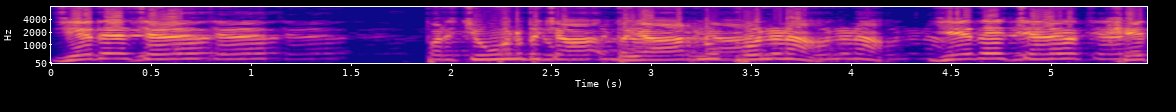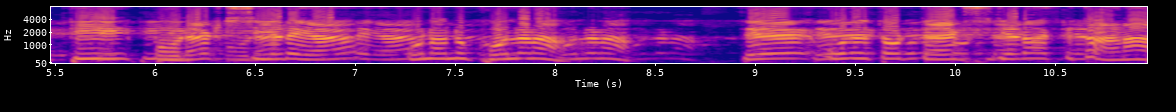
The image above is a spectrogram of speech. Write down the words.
ਜਿਹਦੇ 'ਚ ਪਰਚੂਨ ਬਾਜ਼ਾਰ ਨੂੰ ਖੋਲਣਾ ਜਿਹਦੇ 'ਚ ਖੇਤੀ ਪ੍ਰੋਡਕਟਸ ਜਿਹੜੇ ਆ, ਉਹਨਾਂ ਨੂੰ ਖੋਲਣਾ ਤੇ ਉਹਦੇ ਤੋਂ ਟੈਕਸ ਜਿਹੜਾ ਘਟਾਣਾ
